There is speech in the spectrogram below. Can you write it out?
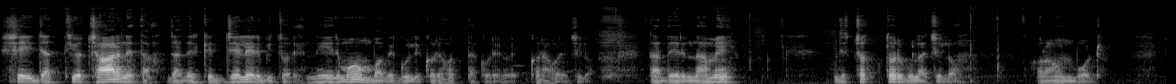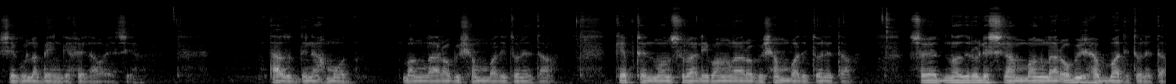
সেই জাতীয় চার নেতা যাদেরকে জেলের ভিতরে নির্মমভাবে গুলি করে হত্যা করে করা হয়েছিল। তাদের নামে যে চত্বরগুলা ছিল রাউন্ড বোর্ড, সেগুলা ভেঙে ফেলা হয়েছে। তাজউদ্দিন আহমদ, বাংলার অবিসম্বাদিত নেতা, ক্যাপ্টেন মনসুর আলী, বাংলার অবিসম্বাদিত নেতা সৈয়দ নজরুল ইসলাম বাংলার অবিসম্বাদিত নেতা।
